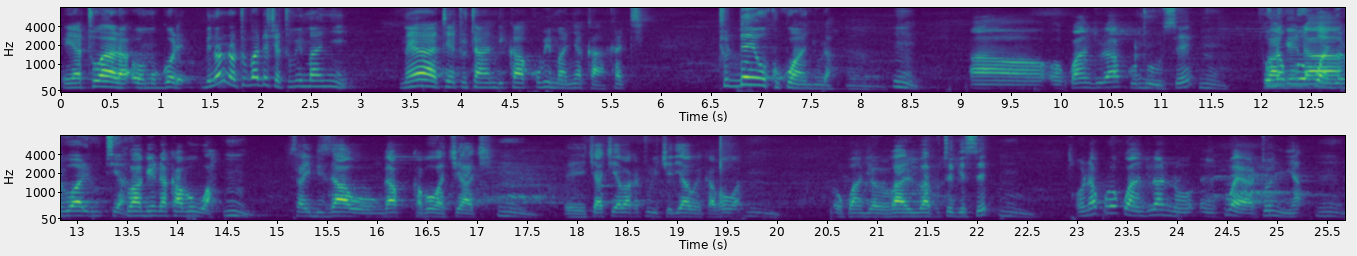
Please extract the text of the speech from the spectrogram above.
eyatwala omugole. Bino nno tubadde tetubimanyi naye ate tutandika kubimanya kaakati. Tuddeyo okukwanjula Mm, Ah, okwanjula kutuuse mm. Twagenda- kabowa. Saidi zaawo nga kabowa kyaki kyaki yabakatuliki eri awo e kabowa. Okwanjula bwe baali bakutegese olunaku lw'okwanjula nno enkuba yatonnya. Mm.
